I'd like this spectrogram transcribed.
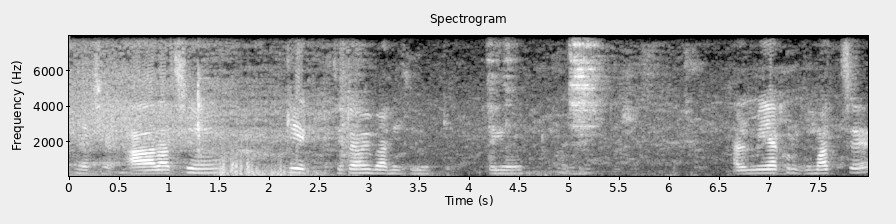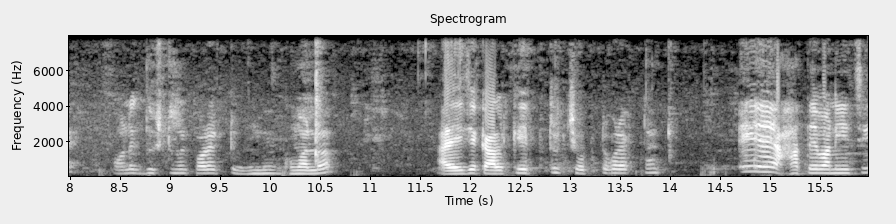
ঠিক আছে, আর আছে কেক, যেটা আমি বানিয়েছি আর মেয়ে এখন ঘুমাচ্ছে, অনেক দুষ্টুমির পরে একটু ঘুমালো। আর এই যে কালকে একটু ছোট্ট করে একটা, এ, হাতে বানিয়েছি,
